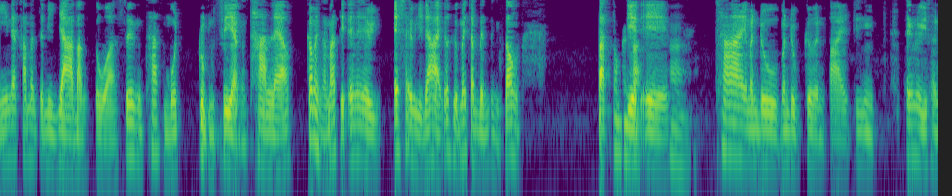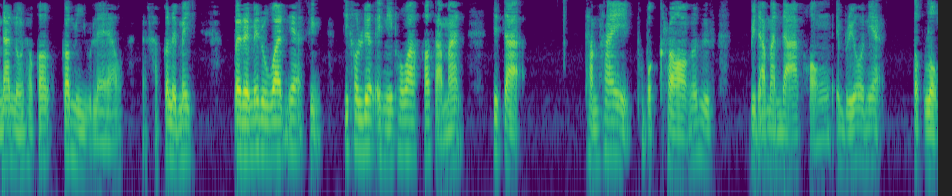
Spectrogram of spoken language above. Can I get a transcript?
นี้นะครับมันจะมียาบางตัว ซึ่งถ้าสมมติกลุ่มเสี่ยงทานแล้ว ก็ไม่สามารถติด HIV HIV ได้ก็คือไม่จำเป็นถึงต้องตัด DNA ใช่ มันดูมันดูเกินไป จริง เทคโนโลยีทางด้านโน้นเขาก็ก็มีอยู่แล้วนะครับ ก็เลยไม่ก็เลยไม่รู้ว่าเนี่ยสิ่งที่เขาเลือกเองนี้ เพราะว่าเขาสามารถที่จะทำให้ผู้ปกครองก็คือบิดามารดาของเอมบริโอเนี่ยตกลง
